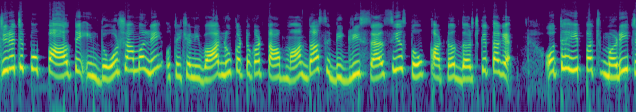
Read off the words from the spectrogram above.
ਜਿਨ੍ਹਾਂ 'ਚ ਭੋਪਾਲ ਤੇ ਇੰਦੌਰ ਸ਼ਾਮਲ ਨੇ। ਉੱਥੇ ਸ਼ਨੀਵਾਰ ਨੂੰ ਘੱਟੋ-ਘੱਟ ਤਾਪਮਾਨ 10 ਡਿਗਰੀ ਸੈਲਸੀਅਸ ਤੋਂ ਘੱਟ ਦਰਜ ਕੀਤਾ ਗਿਆ। ਉੱਥੇ ਹੀ ਪਚਮੜੀ 'ਚ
